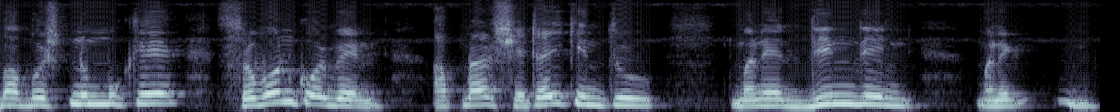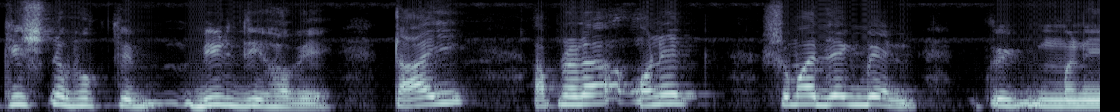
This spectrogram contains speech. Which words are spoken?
বা বৈষ্ণব মুখে শ্রবণ করবেন, আপনার সেটাই কিন্তু মানে দিন দিন মানে কৃষ্ণ ভক্তি বৃদ্ধি হবে। তাই আপনারা অনেক সময় দেখবেন মানে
